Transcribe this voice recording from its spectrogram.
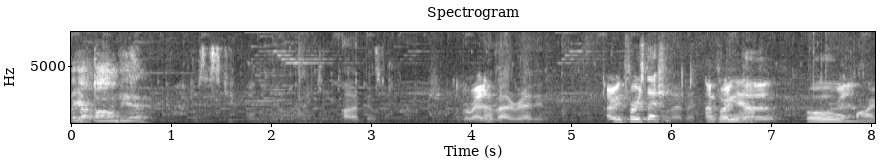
I got bombed here. Where's this kid pulling? Oh, I built. I have a red. I'm at red in Are you in first dash? 11. I'm throwing Yeah. the. Oh Red. my.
